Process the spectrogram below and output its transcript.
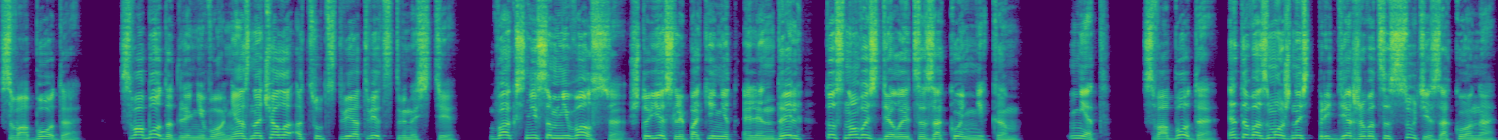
Свобода. Свобода для него не означала отсутствие ответственности. Вакс не сомневался, что если покинет Элендель, то снова сделается законником. Нет, свобода – это возможность придерживаться сути закона,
